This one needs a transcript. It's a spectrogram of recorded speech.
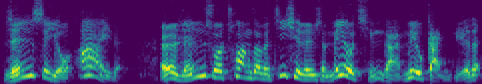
人是有爱的，而人所创造的机器人是没有情感、没有感觉的，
